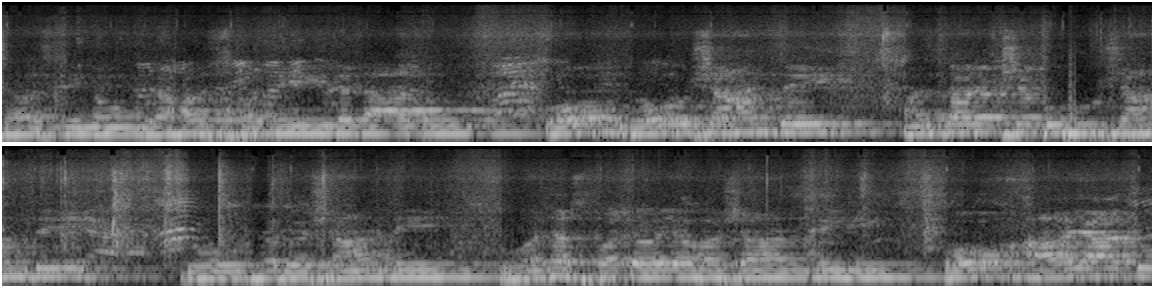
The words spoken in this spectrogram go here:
સ્વસ્તિ નો બૃહસ્પતિ દદાતુ. ઓમ ધો શાંતિ, અંતરિક્ષ ગુહ શાંતિ. દોઢગ શાંતિ, વનસ્પતય શાંતિ. ઓમ આયાતુ.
